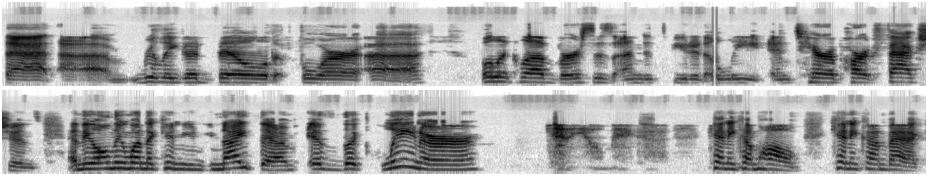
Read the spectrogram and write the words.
that um, really good build for. Uh, Bullet Club versus Undisputed Elite and tear apart factions. And the only one that can unite them is the cleaner, Kenny Omega. Kenny, come home. Kenny, come back.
